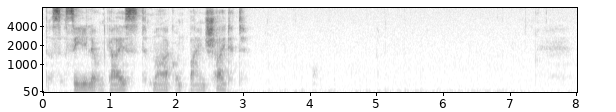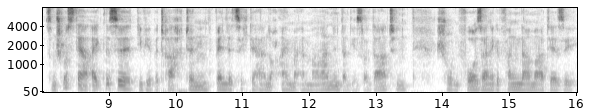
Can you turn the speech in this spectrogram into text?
das Seele und Geist, Mark und Bein scheidet. Zum Schluss der Ereignisse, die wir betrachten, wendet sich der Herr noch einmal ermahnend an die Soldaten. Schon vor seiner Gefangennahme hat er sie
